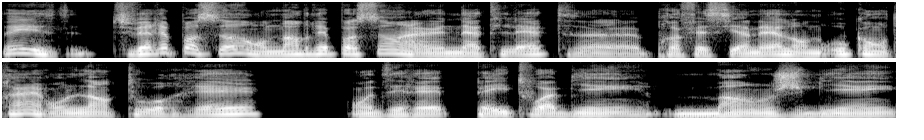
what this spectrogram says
Tu verrais pas ça, on ne demanderait pas ça à un athlète euh, professionnel. au contraire, on l'entourerait, on dirait paye-toi bien, mange bien,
